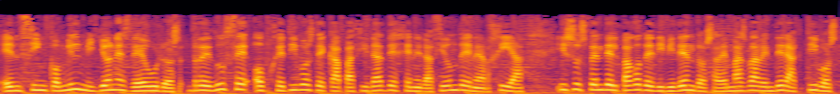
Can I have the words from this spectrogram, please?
en 5.000 millones de euros, reduce objetivos de capacidad de generación de energía y suspende el pago de dividendos. Además va a vender activos,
